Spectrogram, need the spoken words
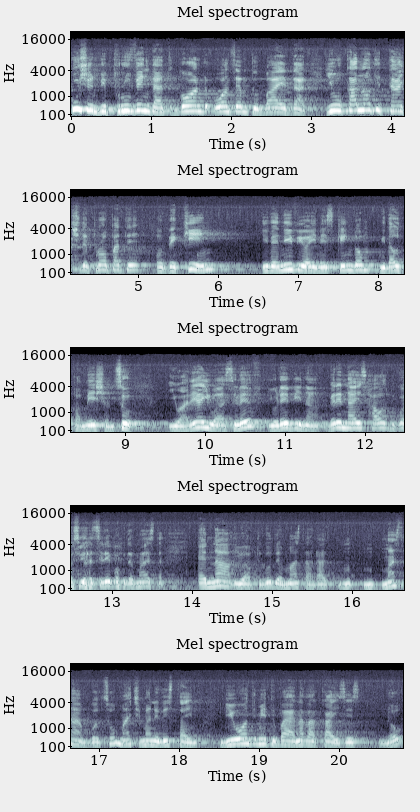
who should be proving that God wants them to buy that. You cannot touch the property of the King, even if you are in His kingdom, without permission. So, you are there, you are a slave, you live in a very nice house because you are a slave of the master. And now you have to go to the master ask, Master, I've got so much money this time. Do you want me to buy another car? He says, No,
